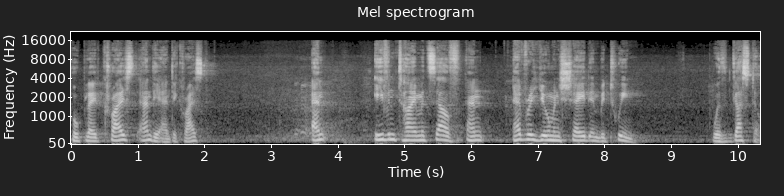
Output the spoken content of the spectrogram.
who played Christ and the Antichrist, and even time itself, and every human shade in between, with gusto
